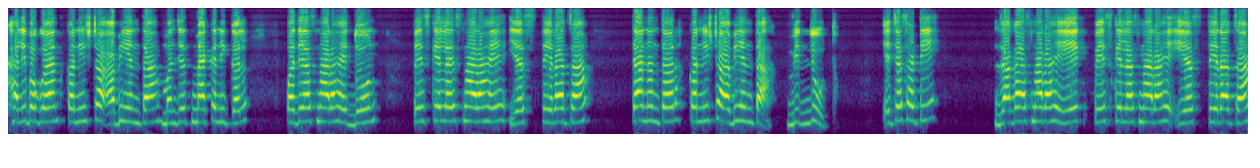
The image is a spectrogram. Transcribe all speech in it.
खाली बघूयात कनिष्ठ अभियंता म्हणजेच मेकॅनिकल पदे असणार आहे दोन पे स्केल असणार आहे एस तेराचा. त्यानंतर कनिष्ठ अभियंता विद्युत. याच्यासाठी जागा असणार आहे एक पे स्केल असणार आहे एस तेराचा.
